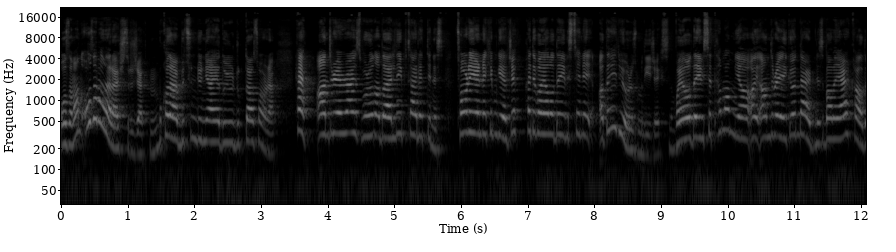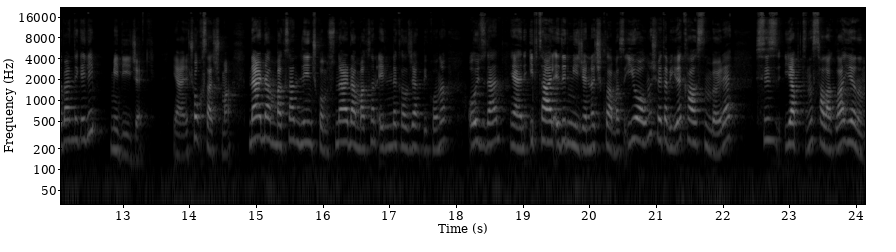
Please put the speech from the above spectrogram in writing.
O zaman o zaman araştıracaktın. Bu kadar bütün dünyaya duyurduktan sonra. He Andrea Riseborough'un adaylığını iptal ettiniz. Sonra yerine kim gelecek? Hadi Viola Davis seni aday ediyoruz mu diyeceksin. Viola Davis'e tamam ya ay Andrea'ya gönderdiniz bana yer kaldı ben de geleyim mi diyecek. Yani çok saçma. Nereden baksan linç konusu, nereden baksan elinde kalacak bir konu. O yüzden yani iptal edilmeyeceğinin açıklanması iyi olmuş ve tabii ki de kalsın böyle. Siz yaptığınız salaklığa yanın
